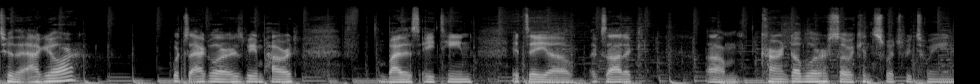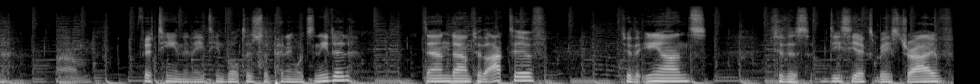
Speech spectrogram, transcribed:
to the Aguilar, which the Aguilar is being powered by this 18. It's a uh, exotic um, current doubler, so it can switch between 15 and 18 voltage depending what's needed. Then down to the octave, to the eons, to this DCX bass drive,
